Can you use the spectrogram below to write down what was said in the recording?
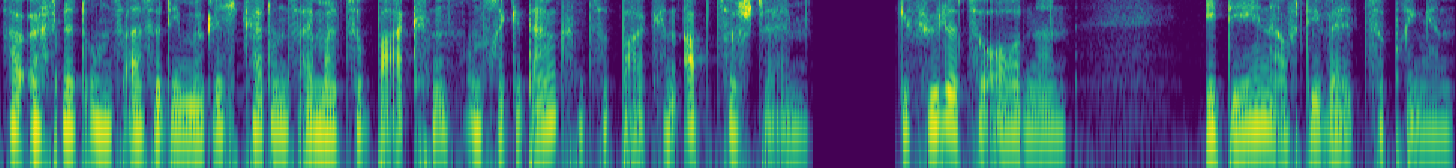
eröffnet uns also die Möglichkeit, uns einmal zu backen, unsere Gedanken zu backen, abzustellen, Gefühle zu ordnen, Ideen auf die Welt zu bringen.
